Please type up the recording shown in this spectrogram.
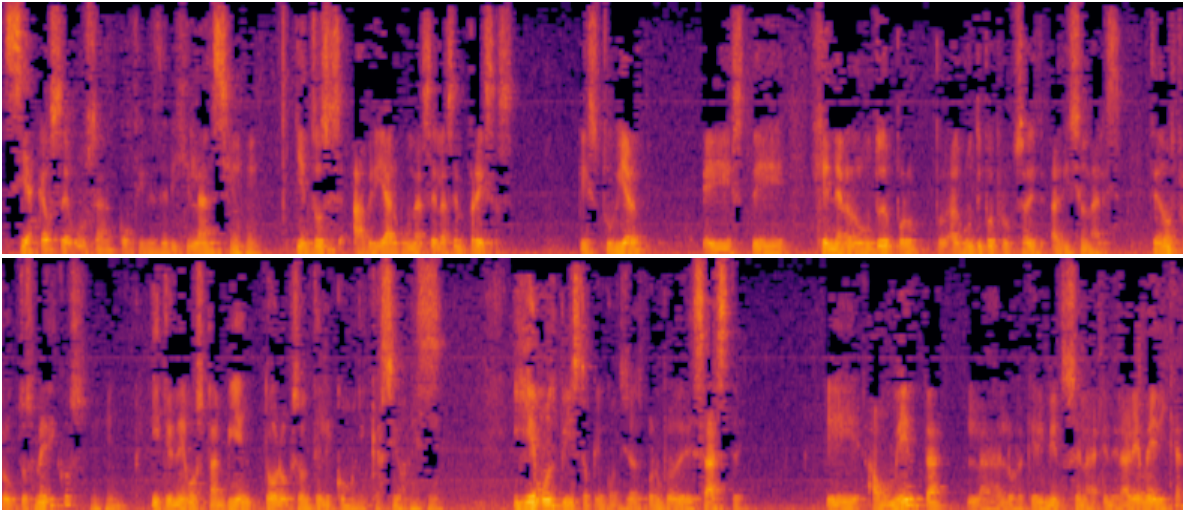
si acaso se usan con fines de vigilancia. Y entonces habría algunas de las empresas que estuvieran este, generando algún tipo, de, algún tipo de productos adicionales. Tenemos productos médicos y tenemos también todo lo que son telecomunicaciones. Y hemos visto que en condiciones, por ejemplo, de desastre, eh, aumenta los requerimientos en, el área médica,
